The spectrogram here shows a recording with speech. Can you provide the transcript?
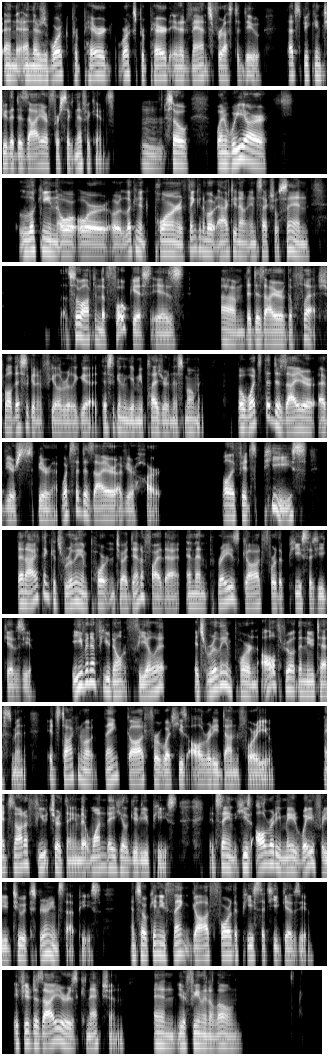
and and there's work prepared works prepared in advance for us to do that's speaking to the desire for significance. Mm. So when we are looking or or or looking at porn or thinking about acting out in sexual sin, so often the focus is um, the desire of the flesh. Well, this is going to feel really good. This is going to give me pleasure in this moment. But what's the desire of your spirit? What's the desire of your heart? Well, if it's peace, then I think it's really important to identify that and then praise God for the peace that He gives you. Even if you don't feel it, it's really important all throughout the New Testament. It's talking about thank God for what He's already done for you. It's not a future thing that one day He'll give you peace. It's saying He's already made way for you to experience that peace. And so, can you thank God for the peace that He gives you? If your desire is connection and you're feeling alone,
